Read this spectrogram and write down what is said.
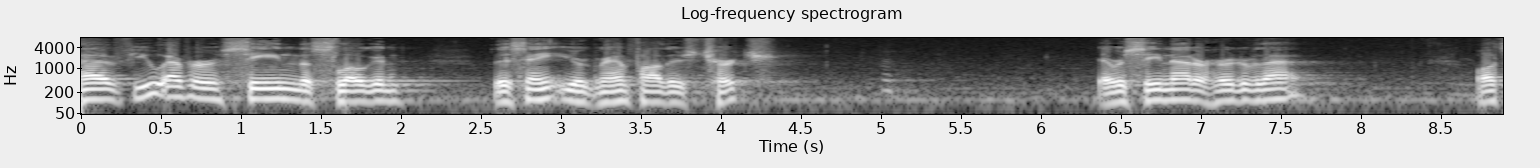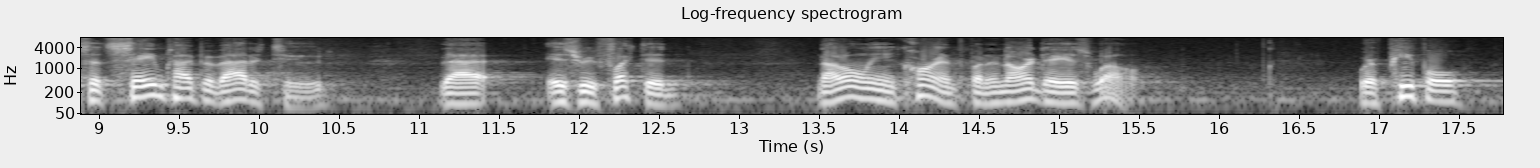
Have you ever seen the slogan, This ain't your grandfather's church? Ever seen that or heard of that? Well, it's that same type of attitude that is reflected not only in Corinth, but in our day as well, where people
